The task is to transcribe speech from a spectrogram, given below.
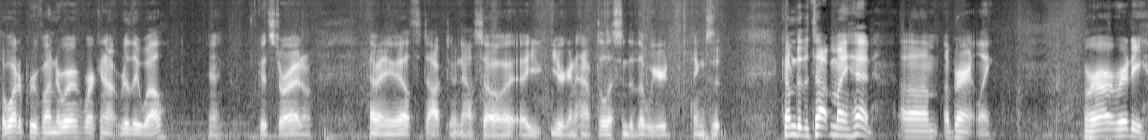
the waterproof underwear working out really well. Yeah, good story. I don't have anybody else to talk to now, so uh, you- you're gonna have to listen to the weird things that come to the top of my head. Um, apparently, we're already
